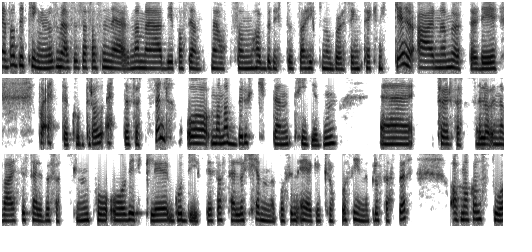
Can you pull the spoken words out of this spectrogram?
En av de tingene som jeg syns er fascinerende med de pasientene jeg har hatt som har benyttet seg av hypnobirthing-teknikker, er når jeg møter de på etterkontroll etter fødsel, og man har brukt den tiden eh, før fødsel og underveis i selve fødselen på å virkelig gå dypt i seg selv og kjenne på sin egen kropp og sine prosesser. At man kan stå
